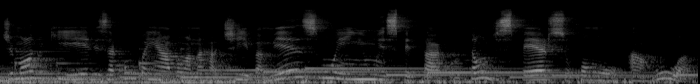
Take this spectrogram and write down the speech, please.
de modo que eles acompanhavam a narrativa mesmo em um espetáculo tão disperso como a rua.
